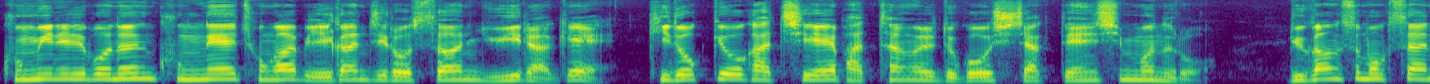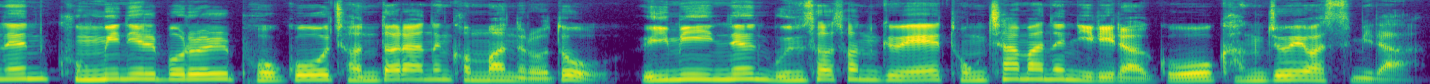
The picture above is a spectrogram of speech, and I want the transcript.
국민일보는 국내 종합 일간지로선 유일하게 기독교 가치의 바탕을 두고 시작된 신문으로 류광수 목사는 국민일보를 보고 전달하는 것만으로도 의미 있는 문서 선교에 동참하는 일이라고 강조해 왔습니다.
